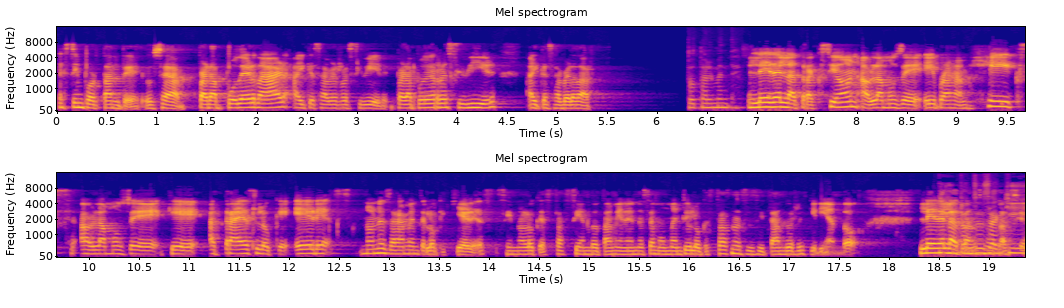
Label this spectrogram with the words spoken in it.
es importante. O sea, para poder dar hay que saber recibir. Para poder recibir hay que saber dar. Totalmente. Ley de la atracción, hablamos de Abraham Hicks, hablamos de que atraes lo que eres, no necesariamente lo que quieres, sino lo que estás haciendo también en ese momento y lo que estás necesitando y requiriendo. Ley de la entonces aquí,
